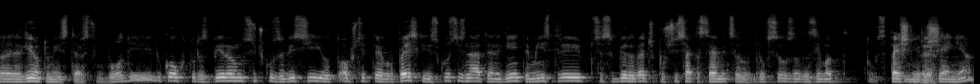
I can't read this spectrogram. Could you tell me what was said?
Енергийното министерство води. Доколкото разбирам, всичко зависи и от общите европейски дискусии. Знаете, енергийните министри се събират вече почти всяка седмица в Брюксел, за да взимат спешни да. решения,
